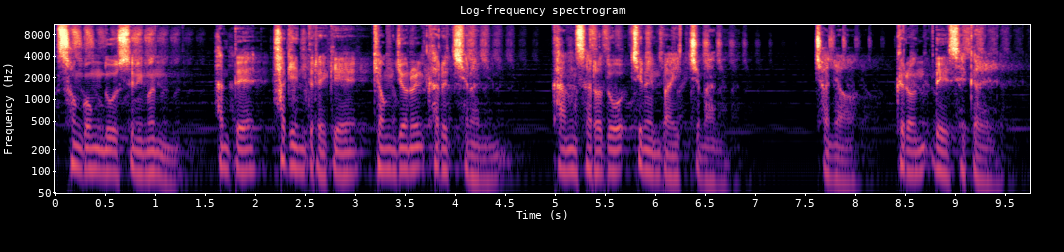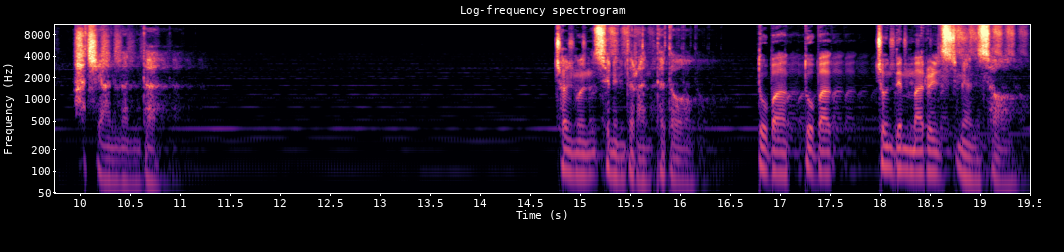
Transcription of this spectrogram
성공 노스님은 한때 학인들에게 경전을 가르치는 강사로도 지낸 바 있지만 전혀 그런 내색을 하지 않는다. 젊은 스님들한테도 또박또박 존댓말을 쓰면서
